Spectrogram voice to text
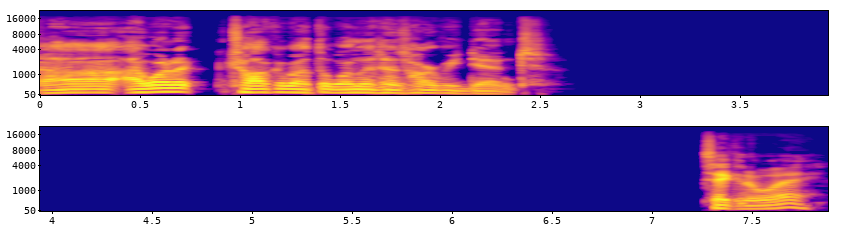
Uh, I want to talk about the one that has Harvey Dent. Take it away.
